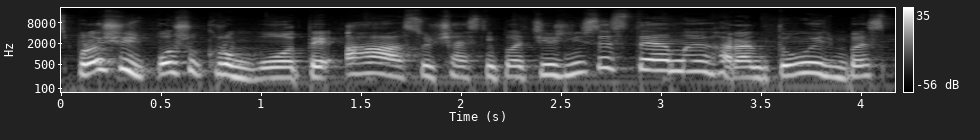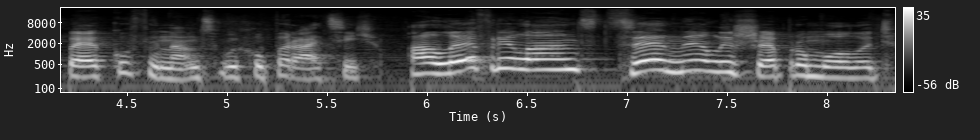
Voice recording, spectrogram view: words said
спрощують пошук роботи, а сучасні платіжні системи гарантують безпеку фінансових операцій. Але фріланс це не лише про молодь.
